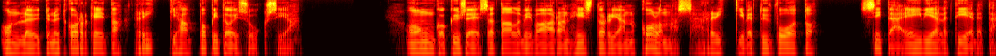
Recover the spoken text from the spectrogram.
on löytynyt korkeita rikkihappopitoisuuksia. Onko kyseessä talvivaaran historian kolmas rikkivetyvuoto, sitä ei vielä tiedetä.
